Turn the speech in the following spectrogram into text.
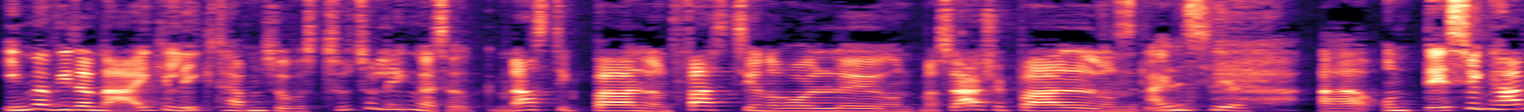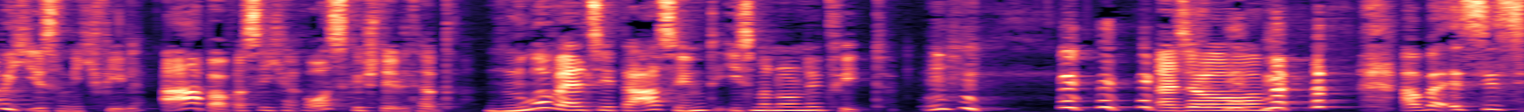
immer wieder nahegelegt haben, sowas zuzulegen, also Gymnastikball und Faszienrolle und Massageball und alles hier. Äh, und deswegen habe ich es nicht viel. Aber was sich herausgestellt hat, nur weil sie da sind, ist man noch nicht fit. also Aber es ist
